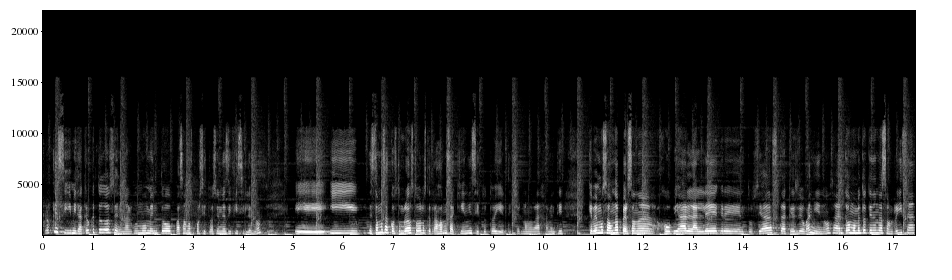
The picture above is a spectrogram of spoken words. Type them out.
Creo que sí, mira, creo que todos en algún momento pasamos por situaciones difíciles, ¿no? Eh, y estamos acostumbrados todos los que trabajamos aquí en instituto y el teacher no me va a dejar mentir, que vemos a una persona jovial, alegre, entusiasta, que es Giovanni, ¿no? O sea, en todo momento tiene una sonrisa,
